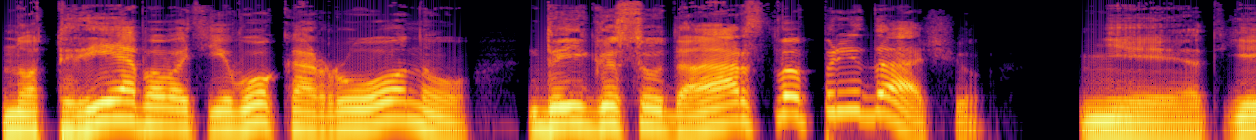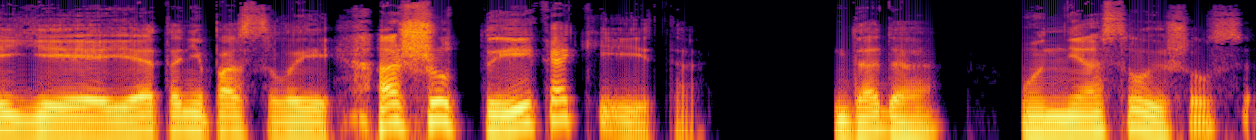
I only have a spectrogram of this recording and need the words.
но требовать его корону да и государство в придачу. Нет, ей-ей, это не послы, а шуты какие-то. Да-да, он не ослышался.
